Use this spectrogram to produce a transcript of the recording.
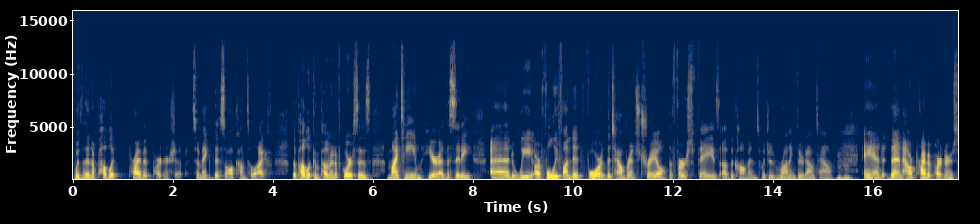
within a public private partnership to make this all come to life. The public component, of course, is my team here at the city, and we are fully funded for the Town Branch Trail, the first phase of the Commons, which is running through downtown. Mhm. And then our private partners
